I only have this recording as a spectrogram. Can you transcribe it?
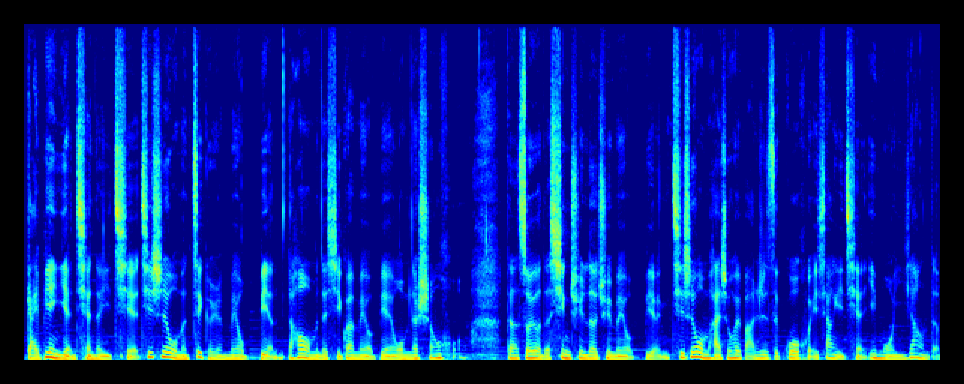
改变眼前的一切，其实我们这个人没有变，然后我们的习惯没有变，我们的生活的所有的兴趣乐趣没有变，其实我们还是会把日子过回像以前一模一样的。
